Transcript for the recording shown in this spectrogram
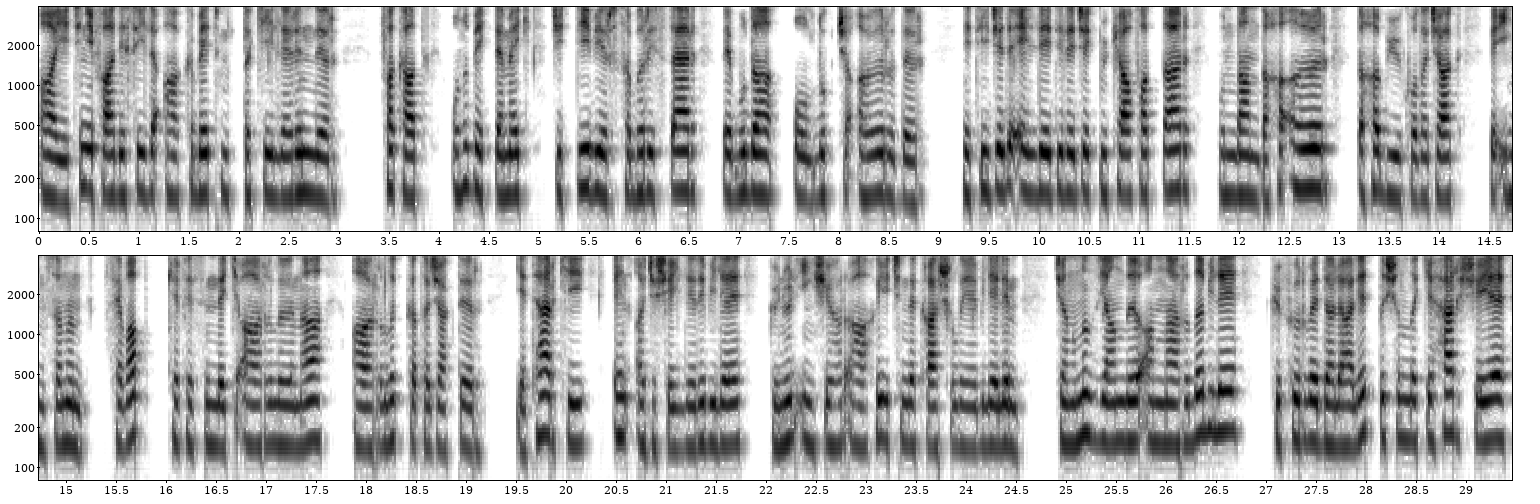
ayetin ifadesiyle akıbet muttakilerindir. Fakat onu beklemek ciddi bir sabır ister ve bu da oldukça ağırdır. Neticede elde edilecek mükafatlar bundan daha ağır, daha büyük olacak ve insanın sevap kefesindeki ağırlığına ağırlık katacaktır. Yeter ki en acı şeyleri bile gönül inşirahı içinde karşılayabilelim. Canımız yandığı anlarda bile küfür ve dalalet dışındaki her şeye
